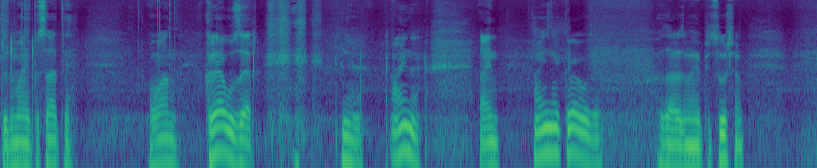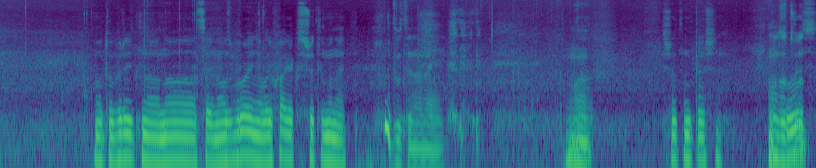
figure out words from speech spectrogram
тут має писати Ван Креузер. Ні. Айне. Айн. Айне Кроузер. Зараз ми його підсушимо. От оберіть на, на, це, на озброєння лайфхак, як сушити монет. Дути на неї. Ну, Що там пише? ну тут от, Колись-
